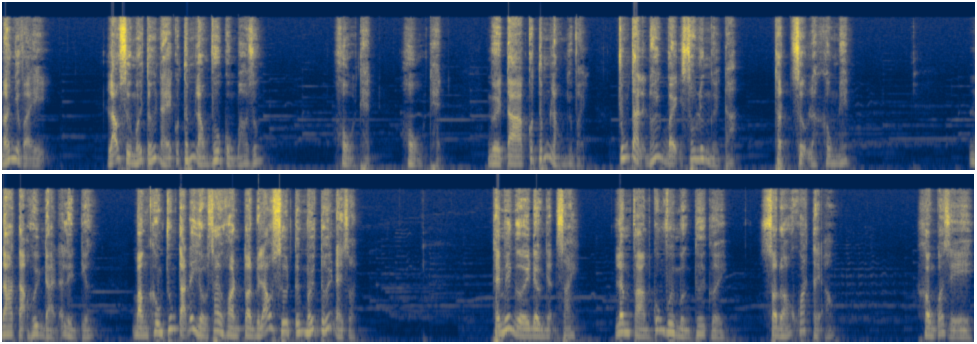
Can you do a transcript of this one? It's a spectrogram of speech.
Nói như vậy, Lão sư mới tới này có tấm lòng vô cùng bao dung. Hổ thẹn Hổ thẹn, Người ta có tấm lòng như vậy, Chúng ta lại nói bậy sau lưng người ta, Thật sự là không nên. Đa tạ huynh đài đã lên tiếng, Bằng không chúng ta đã hiểu sai hoàn toàn về lão sư tới mới tới này rồi. Thấy mấy người đều nhận sai, Lâm Phạm cũng vui mừng tươi cười, Sau đó khoát tay áo. Không có gì,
